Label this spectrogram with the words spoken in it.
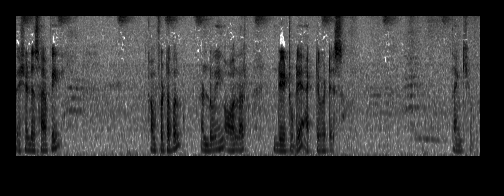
Patient is happy, comfortable, and doing all her day to day activities. Thank you.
